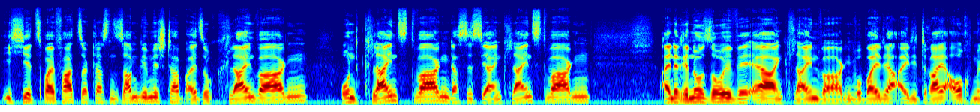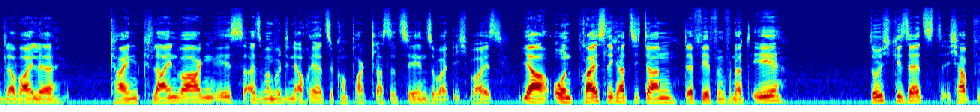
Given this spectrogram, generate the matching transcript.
ich hier zwei Fahrzeugklassen zusammengemischt habe, also Kleinwagen und Kleinstwagen. Das ist ja ein Kleinstwagen. Eine Renault Zoe WR, ein Kleinwagen, wobei der ID3 auch mittlerweile kein Kleinwagen ist. Also man würde ihn auch eher zur Kompaktklasse zählen, soweit ich weiß. Ja, und preislich hat sich dann der Fiat 500e durchgesetzt. Ich habe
